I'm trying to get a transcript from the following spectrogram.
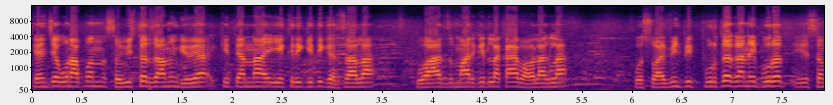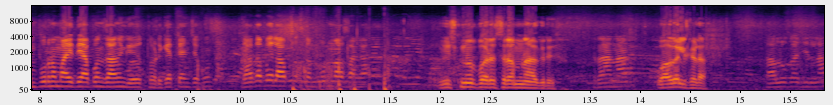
त्यांच्याकडून आपण सविस्तर जाणून घेऊया की त्यांना एकरी किती खर्च आला व आज मार्केटला काय भाव लागला. व सोयाबीन पीक पुरतं का नाही पुरत हे संपूर्ण माहिती आपण जाणून घेऊ थोडक्यात त्यांच्याकडून. दादा पहिलं आपलं संपूर्ण नाव सांगा. विष्णू परशुराम नागरे. राहणार? वागलखेडा. तालुका जिल्हा?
